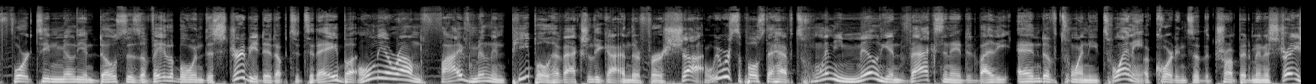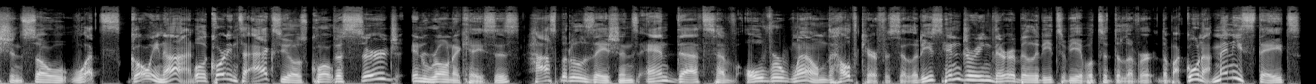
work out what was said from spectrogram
14 million doses available and distributed up to today, but only around 5 million people have actually gotten their first shot. We were supposed to have 20 million vaccinated by the end of 2020, according to the Trump administration. So, what's going on? Well, according to Axios, quote, the surge in Rona cases, hospitalizations, and deaths have overwhelmed healthcare facilities, hindering their ability to be able to deliver the vacuna. Many states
